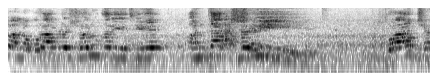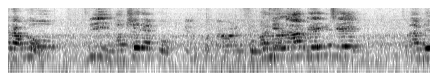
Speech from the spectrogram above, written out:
આપણે શરૂ કરીએ છીએ અંતાક્ષરી. અક્ષર આપો. Two, અક્ષર આપો. અને આ બેન છે આ બે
